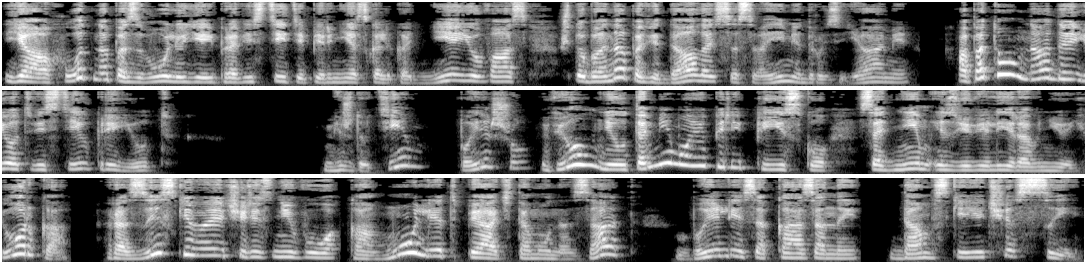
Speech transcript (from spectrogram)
Я охотно позволю ей провести теперь несколько дней у вас, чтобы она повидалась со своими друзьями, а потом надо ее отвезти в приют. Между тем Пэшу вел неутомимую переписку с одним из ювелиров Нью-Йорка, разыскивая через него, кому лет пять тому назад были заказаны дамские часы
